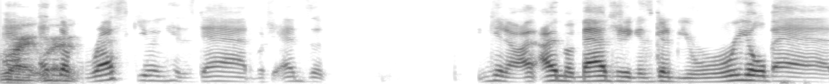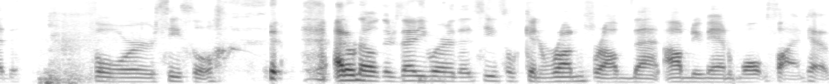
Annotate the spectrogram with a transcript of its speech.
And Right, ends right. up rescuing his dad, which ends up, you know, I, I'm imagining is going to be real bad for Cecil. I don't know if there's anywhere that Cecil can run from that Omni Man won't find him.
